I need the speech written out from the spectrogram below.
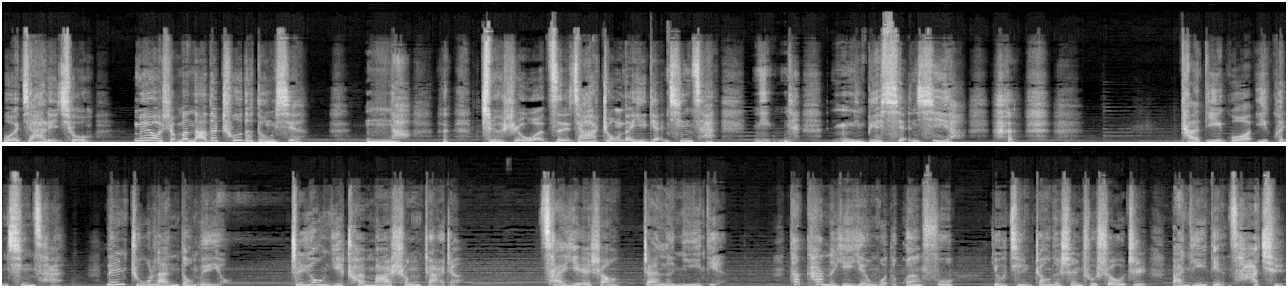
我家里穷，没有什么拿得出的东西。那，这是我自家种的一点青菜，你你别嫌弃呀。他递过一捆青菜，连竹篮都没有，只用一串麻绳扎着，菜叶上沾了泥点。他看了一眼我的官服，又紧张的伸出手指把泥点擦去。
